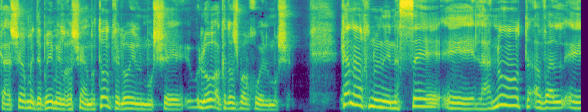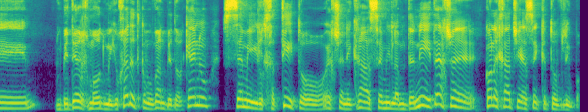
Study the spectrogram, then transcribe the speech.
כאשר מדברים אל ראשי המטות ולא אל משה, לא הקדוש ברוך הוא אל משה. כאן אנחנו ננסה אה, לענות אבל אה, בדרך מאוד מיוחדת כמובן בדרכנו סמי הלכתית או איך שנקרא סמי למדנית איך שכל אחד שיעשה כטוב ליבו.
